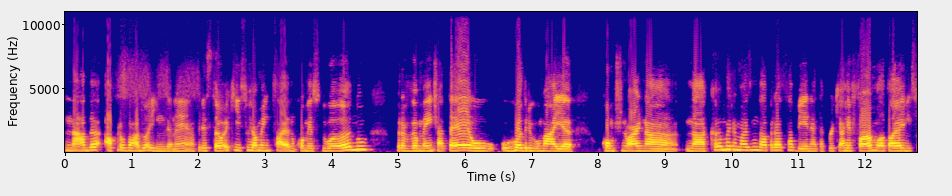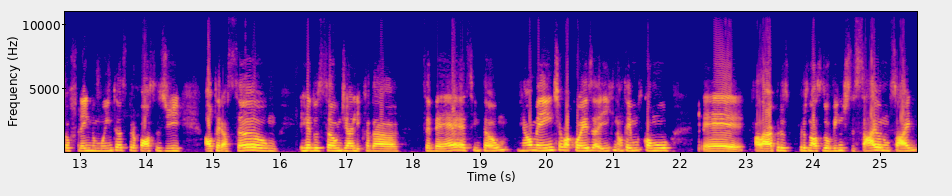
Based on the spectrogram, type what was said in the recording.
nada aprovado ainda, né? A pressão é que isso realmente saia no começo do ano, provavelmente até o, o Rodrigo Maia continuar na, na Câmara, mas não dá para saber, né? Até porque a reforma está sofrendo muitas propostas de alteração e redução de alíquota da CBS, então realmente é uma coisa aí que não temos como é, falar para os nossos ouvintes se sai ou não sai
